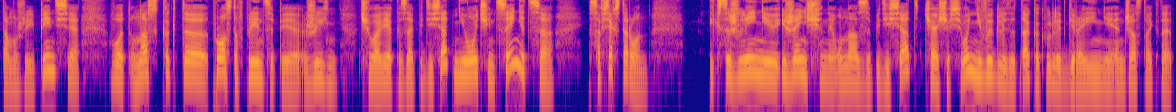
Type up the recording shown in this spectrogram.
там уже и пенсия. Вот, у нас как-то просто, в принципе, жизнь человека за 50 не очень ценится со всех сторон. И, к сожалению, и женщины у нас за 50 чаще всего не выглядят так, как выглядит героини And Just Like That.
